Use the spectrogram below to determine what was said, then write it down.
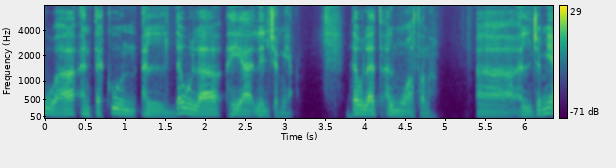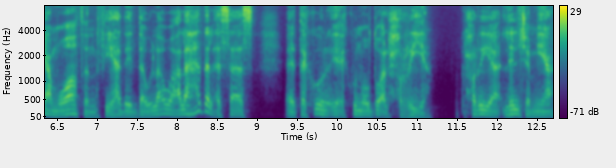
هو أن تكون الدولة هي للجميع دولة المواطنة. آه، الجميع مواطن في هذه الدولة وعلى هذا الأساس آه، تكون يكون موضوع الحرية الحرية للجميع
